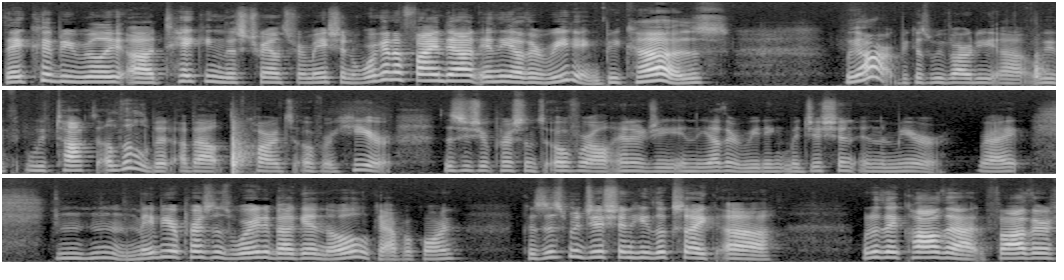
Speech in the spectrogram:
they could be really uh, taking this transformation. We're going to find out in the other reading because we are because we've already uh, we've we've talked a little bit about the cards over here. This is your person's overall energy in the other reading, Magician in the Mirror, right? Mm-hmm. Maybe your person's worried about getting old, Capricorn, because this magician he looks like uh, what do they call that? Father,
